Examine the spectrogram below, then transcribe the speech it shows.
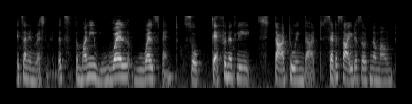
it's an investment. It's the money well, well spent. So, definitely start doing that. Set aside a certain amount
